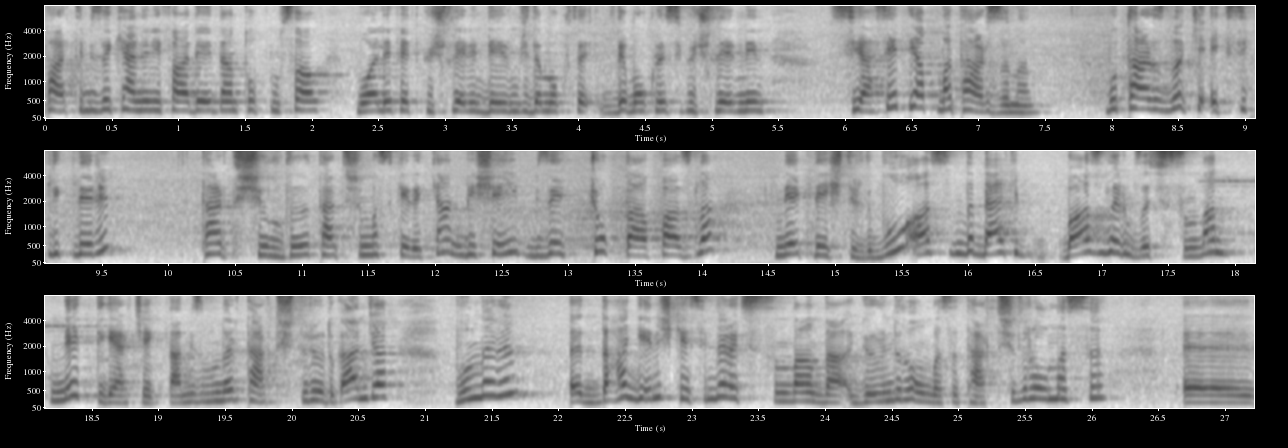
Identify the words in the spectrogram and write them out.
partimizde kendini ifade eden toplumsal muhalefet güçlerinin, devrimci demokrasi güçlerinin siyaset yapma tarzının, bu tarzdaki eksikliklerin tartışıldığı, tartışılması gereken bir şeyi bize çok daha fazla netleştirdi. Bu aslında belki bazılarımız açısından netti gerçekten. Biz bunları tartıştırıyorduk. Ancak bunların e, daha geniş kesimler açısından da görünür olması, tartışılır olması, e,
